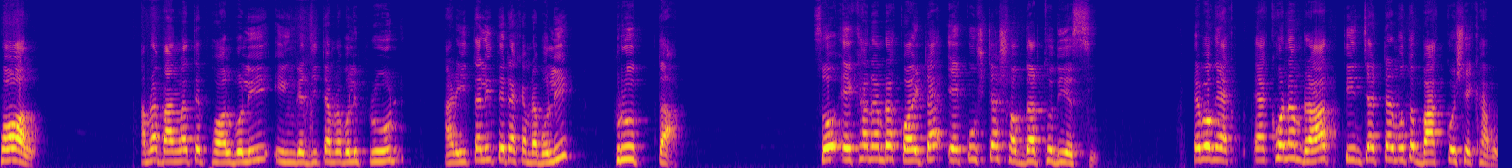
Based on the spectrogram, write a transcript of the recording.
ফল। আমরা বাংলাতে ফল বলি, ইংরেজিতে আমরা বলি ফ্রুট, আর ইতালিতে এটাকে আমরা বলি ফ্রুত্তা সো এখানে আমরা কয়টা? একুশটা শব্দার্থ দিয়েছি। এবং এখন আমরা তিন চারটার মতো বাক্য শেখাবো।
